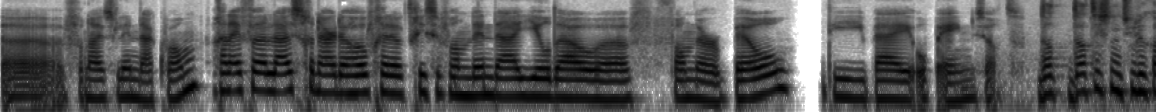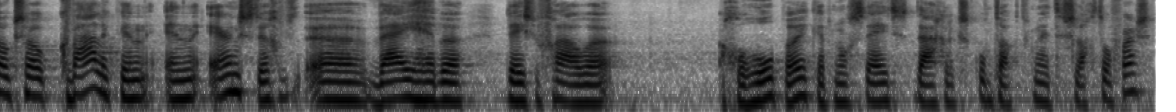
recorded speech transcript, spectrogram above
uh, vanuit Linda kwam. We gaan even luisteren naar de hoofdredactrice van Linda, Yildau van der Bel, die bij Op1 zat. Dat, dat is natuurlijk ook zo kwalijk en, en ernstig. wij hebben deze vrouwen geholpen. Ik heb nog steeds dagelijks contact met de slachtoffers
